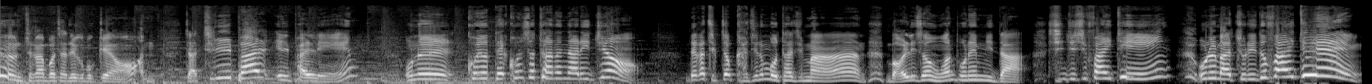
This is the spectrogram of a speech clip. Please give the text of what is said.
제가 한번 잘 읽어볼게요. 자, 7818님. 오늘 코요태 콘서트 하는 날이죠? 내가 직접 가지는 못하지만 멀리서 응원 보냅니다. 신지 씨 파이팅! 오늘 마추리도 파이팅!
